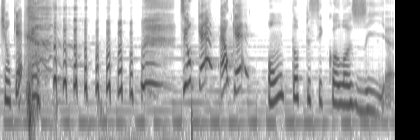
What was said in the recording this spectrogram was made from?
Tinha o quê? quê? Ontopsicologia.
